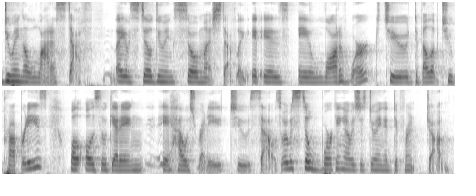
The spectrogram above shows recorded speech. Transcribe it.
doing a lot of stuff. I was still doing so much stuff. Like it is a lot of work to develop two properties while also getting a house ready to sell. So I was still working, I was just doing a different job.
